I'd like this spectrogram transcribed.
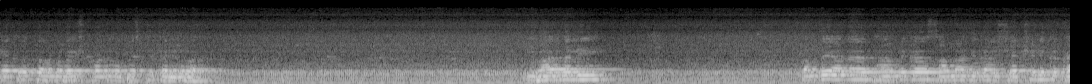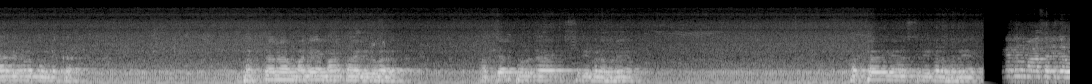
ನೇತೃತ್ವವನ್ನು ವಹಿಸಿಕೊಂಡು ಉಪಸ್ಥಿತರಿರುವ ಈ ಭಾಗದಲ್ಲಿ ತಮ್ಮದೇ ಆದ ಧಾರ್ಮಿಕ, ಸಾಮಾಜಿಕ, ಶೈಕ್ಷಣಿಕ ಕಾರ್ಯಗಳ ಮೂಲಕ ಭಕ್ತರ ಮನೆ ಮಾತಾಗಿರುವ ಅಫಜಲ್ಪುರದ ಶ್ರೀಗಳವರೇ ಹತ್ತಾಳಿಯ ಶ್ರೀಗಳವರೇ ಮಾಸ್ತರಿದ್ದರು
